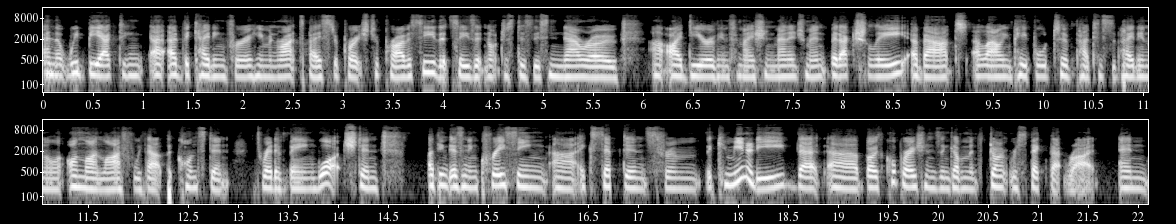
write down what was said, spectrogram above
and that we'd be acting, advocating for a human rights based approach to privacy that sees it not just as this narrow uh, idea of information management, but actually about allowing people to participate in online life without the constant threat of being watched. And I think there's an increasing uh, acceptance from the community that uh, both corporations and governments don't respect that right. and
